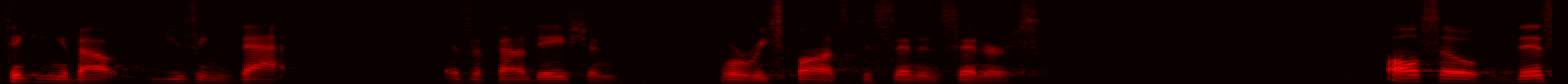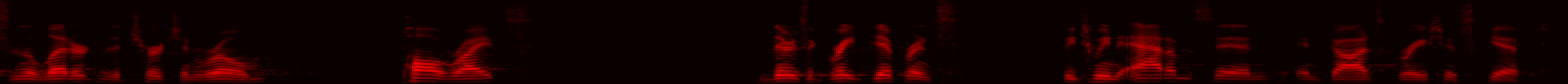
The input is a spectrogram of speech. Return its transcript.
Thinking about using that as a foundation for response to sin and sinners. Also, this in the letter to the church in Rome, Paul writes there's a great difference between Adam's sin and God's gracious gift.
